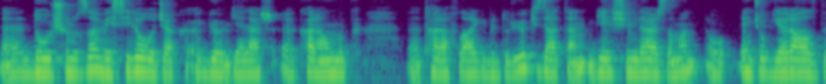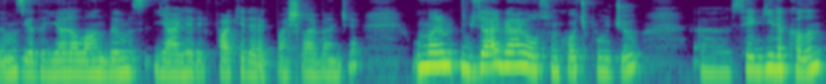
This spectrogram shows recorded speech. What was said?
e, doğuşunuza vesile olacak e, gölgeler, e, karanlık taraflar gibi duruyor ki zaten gelişimde her zaman o en çok yara aldığımız ya da yaralandığımız yerleri fark ederek başlar bence. Umarım güzel bir ay olsun Koç burcu. Sevgiyle kalın.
